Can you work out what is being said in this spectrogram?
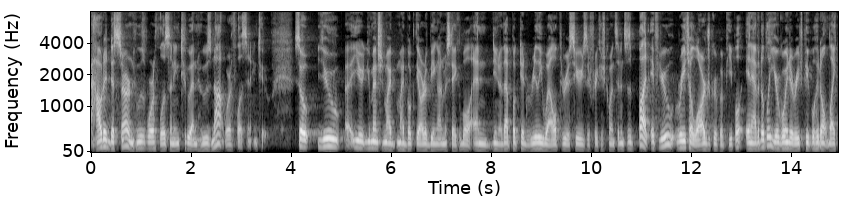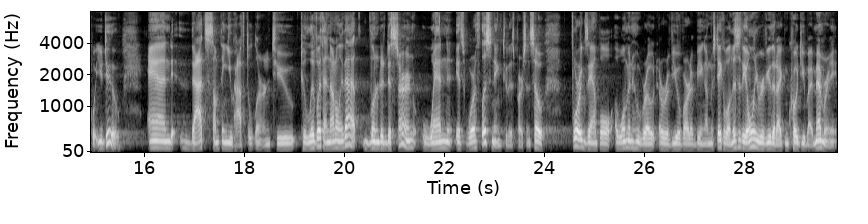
how to discern who's worth listening to and who's not worth listening to. So you uh, you you mentioned my my book, The Art of Being Unmistakable, and you know that book did really well through a series of freakish coincidences. But if you reach a large group of people, inevitably you're going to reach people who don't like what you do, and that's something you have to learn to to live with and not only that learn to discern when it's worth listening to this person so for example, a woman who wrote a review of Art of Being Unmistakable, and this is the only review that I can quote to you by memory,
